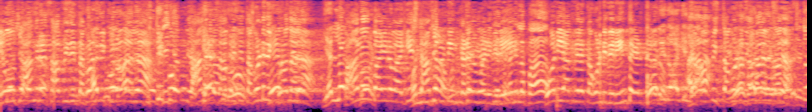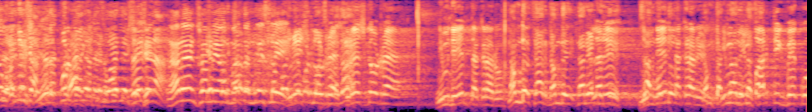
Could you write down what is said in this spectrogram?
ನೀವು ಕಾಂಗ್ರೆಸ್ ಆಫೀಸಿಗೆ ತಗೊಂಡಿದ್ದಕ್ಕೆ ವಿರೋಧ ಅಲ್ಲ. ಕಾಂಗ್ರೆಸ್ ಆಫೀಸಿಗೆ ತಗೊಂಡಿದ್ದಕ್ಕೆ ವಿರೋಧ ಅಲ್ಲ. ಎಲ್ಲ ಕಾನೂನು ಬಾಹಿರವಾಗಿ ಒಂದ್ ಸ್ಟಾಂಪ್ ಡ್ಯೂಟಿನ ಕಡಿಮೆ ಮಾಡಿದೀರಿ ಮಾಡಿದಿರಿ ಓಡಿ ಕೋಡಿ ಹಾಕದಿರೆ ತಗೊಂಡಿದ್ದೀರಿ ಅಂತ ಹೇಳ್ತಾರೆ. ಆಫೀಸ್ ನಾರಾಯಣ ಸ್ವಾಮಿ ಅವ್ರ ಮಾತ ಮುಗಿಸ್ಲಿ. ಸುರೇಶ್ ಗೌಡ್ರೆ ಸುರೇಶ್ ಗೌಡ್ರೆ. ನಿಮ್ದೇನ್ ತಕರಾರು? ನಮ್ದು ಸರ್ ನಮ್ದು ನಾನು ಅಲ್ಲ ನಿಮ್ದೇನ್ ಒಂದು- ತಕರಾರು ನಮ್ ನಿಮ್ ತಕರಾರು ಇಲ್ಲ ನಿಮ್ ಸರ್. ಪಾರ್ಟಿಗೆ ಬೇಕು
